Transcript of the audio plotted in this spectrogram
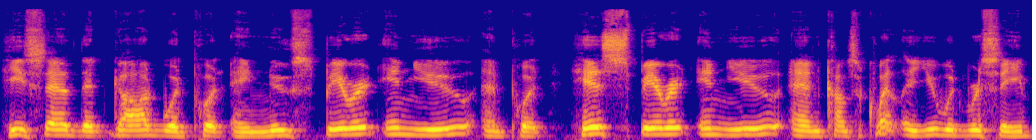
he said that God would put a new spirit in you and put his spirit in you, and consequently, you would receive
